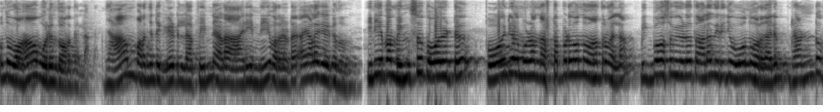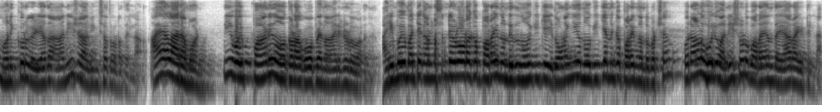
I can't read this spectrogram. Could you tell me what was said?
ഒന്ന് വഹാ പോലും തുറന്നില്ല. ഞാൻ പറഞ്ഞിട്ട് കേട്ടില്ല. പിന്നെയാണ് ആര്യൻ നീ പറഞ്ഞിട്ട് അയാളെ കേൾക്കുന്നത്. ഇനിയിപ്പം വിങ്സ് പോയിട്ട് പോയിന്റുകൾ മുഴുവൻ നഷ്ടപ്പെടുമെന്ന് മാത്രമല്ല ബിഗ് ബോസ് വീട് തല തിരിഞ്ഞു പോകുമെന്ന് പറഞ്ഞാലും രണ്ടു മണിക്കൂർ കഴിയാതെ അനീഷ് വിങ്സ തൊടത്തില്ല. അയാൾ ആരാ മോൻ? നീ പോയി പണി നോക്കടാ കോപ്പയെന്ന് ആര്യനോട് പറഞ്ഞു. ആര്യം പോയി മറ്റ് കണ്ടസ്റ്റന്റുകളോടൊക്കെ പറയുന്നുണ്ട് ഇത് നോക്കിക്കേ ഇത് ഉണങ്ങിയോ നോക്കിക്കേ എന്നൊക്കെ പറയുന്നുണ്ട്. പക്ഷെ ഒരാൾ പോലും അനീഷിനോട് പറയാൻ തയ്യാറായിട്ടില്ല.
